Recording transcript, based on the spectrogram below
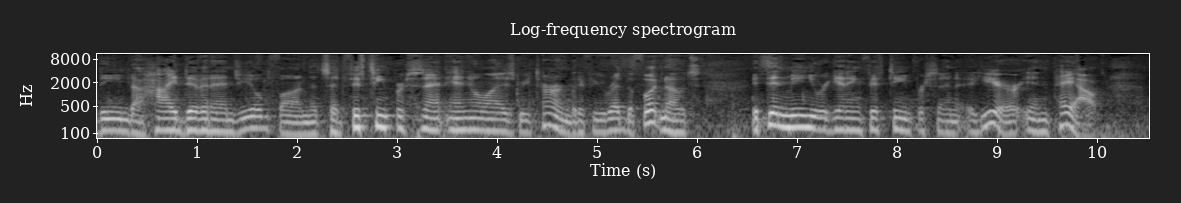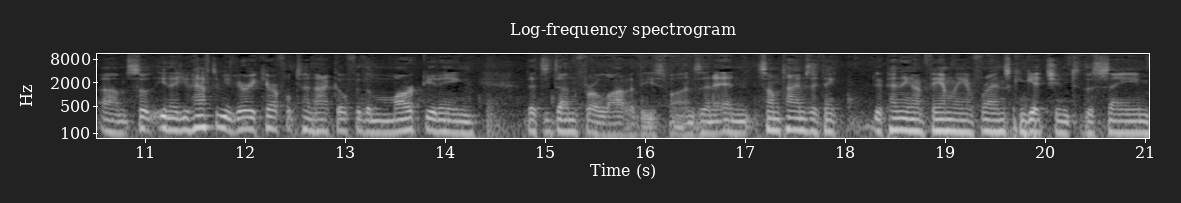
deemed a high dividend yield fund that said 15% annualized return, but if you read the footnotes, it didn't mean you were getting 15% a year in payout. Um, so you know you have to be very careful to not go for the marketing that's done for a lot of these funds, and and sometimes I think depending on family and friends can get you into the same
